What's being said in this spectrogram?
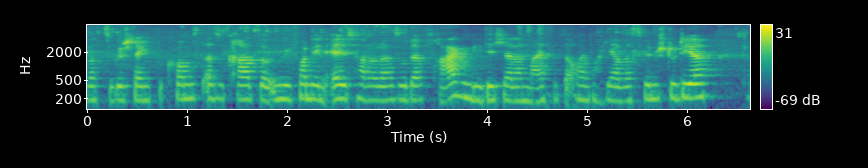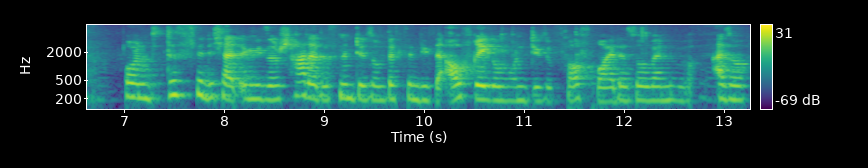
was du geschenkt bekommst. Also gerade so irgendwie von den Eltern oder so, da fragen die dich ja dann meistens auch einfach, ja, was wünschst du dir? Und das finde ich halt irgendwie so schade. Das nimmt dir so ein bisschen diese Aufregung und diese Vorfreude so, wenn du, also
